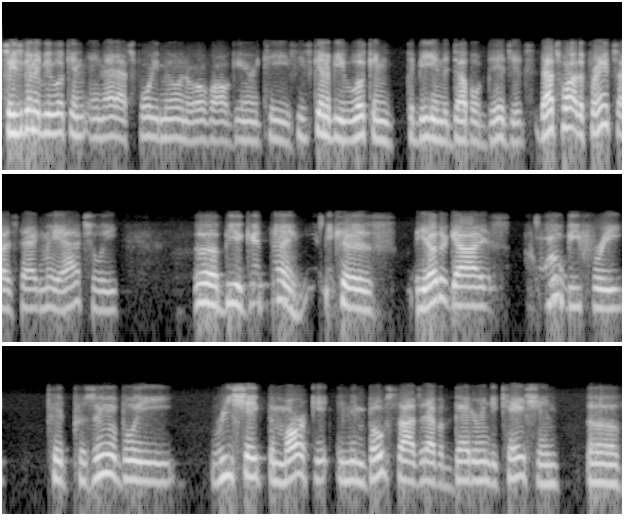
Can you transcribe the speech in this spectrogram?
So he's going to be looking, and that has 40 million of overall guarantees. He's going to be looking to be in the double digits. That's why the franchise tag may actually uh, be a good thing because the other guys will be free could presumably reshape the market, and then both sides would have a better indication of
